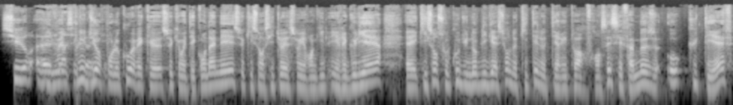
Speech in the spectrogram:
sur euh, l'insécurité. Il plus dur pour le coup avec ceux qui ont été condamnés, ceux qui sont en situation irrégulière, qui sont sous le coup d'une obligation de quitter le territoire français, ces fameuses OQTF.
